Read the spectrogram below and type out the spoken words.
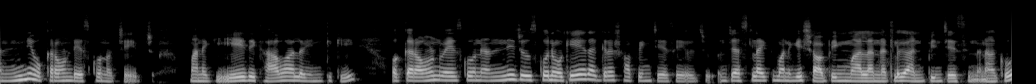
అన్నీ ఒక రౌండ్ వేసుకొని వచ్చేయచ్చు. మనకి ఏది కావాలో ఇంటికి ఒక రౌండ్ వేసుకొని అన్నీ చూసుకొని ఒకే దగ్గర షాపింగ్ చేసేయచ్చు. జస్ట్ లైక్ మనకి షాపింగ్ మాల్ అన్నట్లుగా అనిపించేసింది నాకు.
